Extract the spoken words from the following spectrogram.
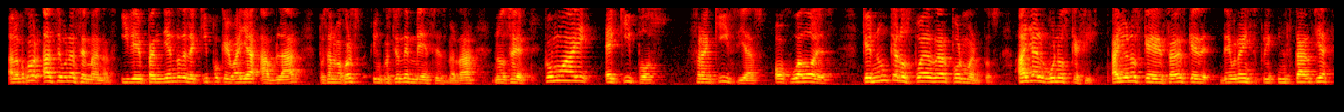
a lo mejor hace unas semanas y dependiendo del equipo que vaya a hablar, pues a lo mejor es en cuestión de meses, ¿verdad? No sé, ¿cómo hay equipos, franquicias o jugadores que nunca los puedes dar por muertos? Hay algunos que sí. Hay unos que sabes que de, una instancia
